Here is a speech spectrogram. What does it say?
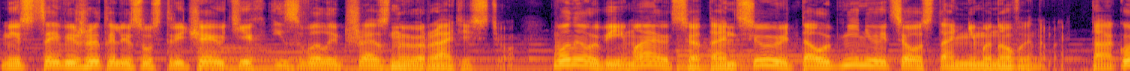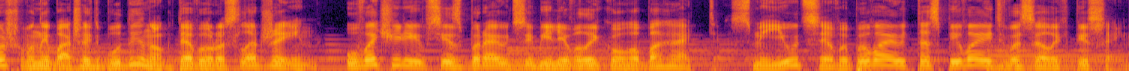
Місцеві жителі зустрічають їх із величезною радістю. Вони обіймаються, танцюють та обмінюються останніми новинами. Також вони бачать будинок, де виросла Джейн. Увечері всі збираються біля великого багаття, сміються, випивають та співають веселих пісень.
